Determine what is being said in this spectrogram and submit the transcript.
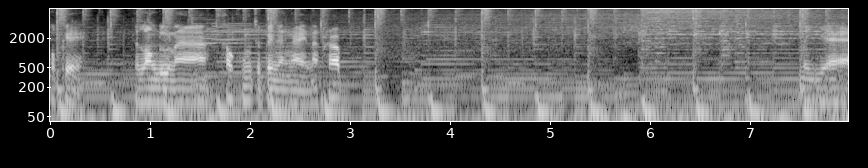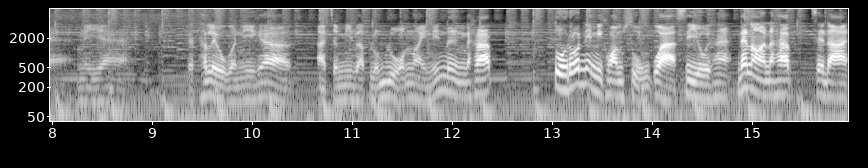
โอเค เดี๋ยวลองดูนะเข้าคงจะเป็นยังไงนะครับ ไม่แย่ไม่แย่ แต่ถ้าเร็วกว่านี้ก็อาจจะมีแบบหลวมๆหน่อยนิดนึงนะครับ ตัวรถเนี่ยมีความสูงกว่าซีลนะฮะแน่นอนนะครับเซดาน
